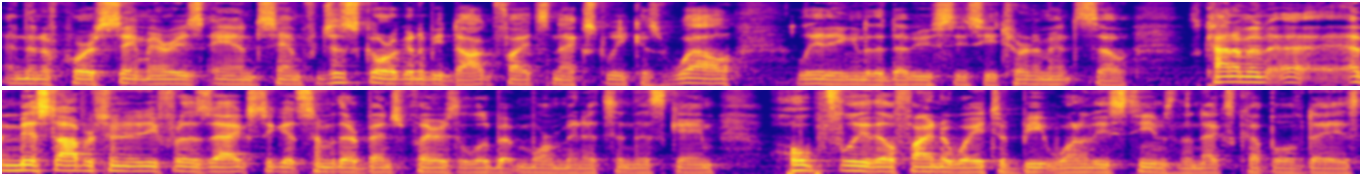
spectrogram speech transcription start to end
And then, of course, St. Mary's and San Francisco are going to be dogfights next week as well, leading into the WCC tournament. So it's kind of an, a missed opportunity for the Zags to get some of their bench players a little bit more minutes in this game. Hopefully, they'll find a way to beat one of these teams in the next couple of days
